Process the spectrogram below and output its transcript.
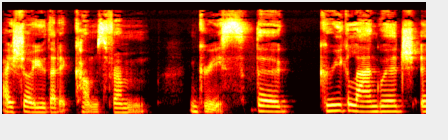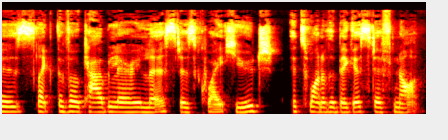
I show you that it comes from Greece. The Greek language is like the vocabulary list is quite huge. It's one of the biggest, if not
